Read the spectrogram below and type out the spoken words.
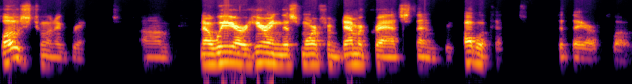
close to an agreement. Um, now we are hearing this more from Democrats than Republicans that they are close.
